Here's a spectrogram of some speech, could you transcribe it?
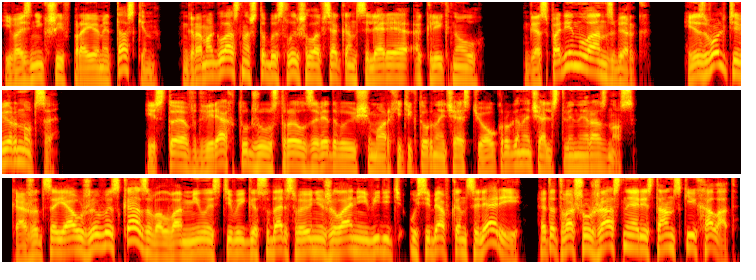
и возникший в проеме Таскин, громогласно, чтобы слышала вся канцелярия, окликнул «Господин Ландсберг, извольте вернуться!» И, стоя в дверях, тут же устроил заведующему архитектурной частью округа начальственный разнос. «Кажется, я уже высказывал вам, милостивый государь, свое нежелание видеть у себя в канцелярии этот ваш ужасный арестантский халат.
